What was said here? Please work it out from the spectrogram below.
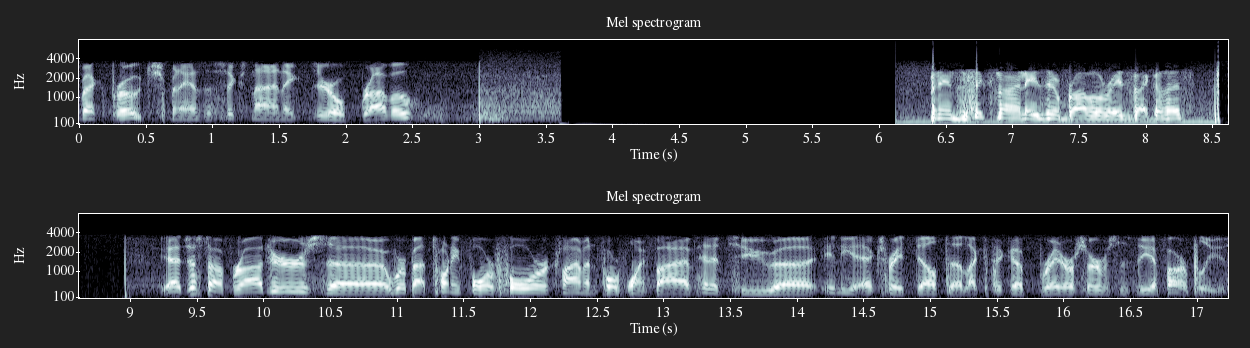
Razorback approach, Bonanza 6980 Bravo. Bonanza 6980 Bravo, Razorback, go ahead. Yeah, just off Rogers. Uh, we're about 24.4, climbing 4.5, headed to uh, India X-Ray Delta. I'd like to pick up radar services VFR, please.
